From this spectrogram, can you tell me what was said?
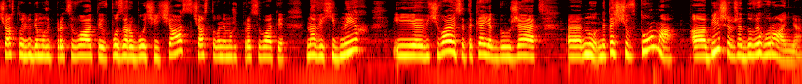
часто люди можуть працювати в позаробочий час, часто вони можуть працювати на вихідних, і відчувається таке, якби вже ну, не те, що втома, а більше вже до вигорання.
